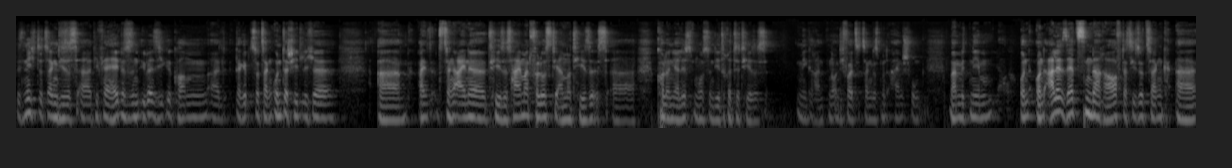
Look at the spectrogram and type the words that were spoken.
ist nicht sozusagen dieses, äh, die Verhältnisse sind über sie gekommen. Äh, Da gibt es sozusagen unterschiedliche, sozusagen eine These ist Heimatverlust, die andere These ist äh, Kolonialismus und die dritte These ist Migranten. Und ich wollte sozusagen das mit einem Schwung mal mitnehmen. Und, und alle setzen darauf, dass sie sozusagen, äh,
